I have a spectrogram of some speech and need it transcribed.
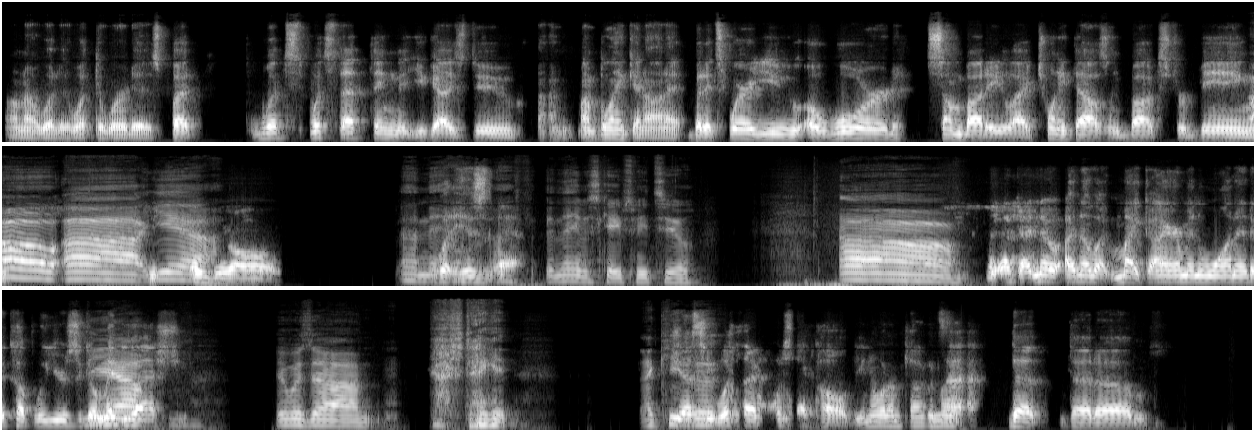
don't know what what the word is, but what's what's that thing that you guys do? I'm, I'm blanking on it, but it's where you award somebody like twenty thousand bucks for being Oh, uh, yeah. overall. Uh, What is that? The name escapes me too. Oh, Like I know, I know, like Mike Ironman won it a couple of years ago, maybe last year. It was um. Gosh dang it! I keep Jesse, the- what's that? What's that called? Do you know what I'm talking about? That that um,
